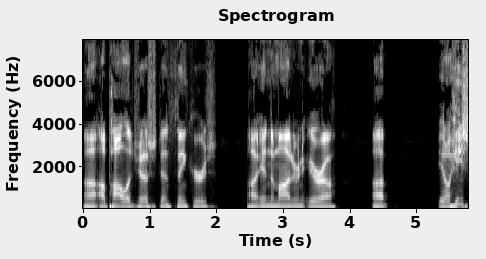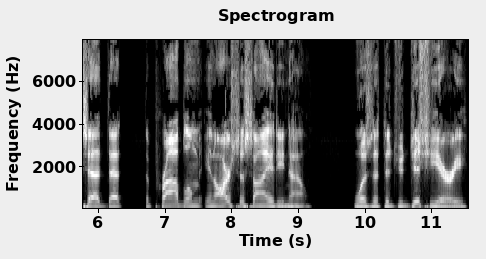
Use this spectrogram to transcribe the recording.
uh, apologists and thinkers uh, in the modern era. You know, he said that the problem in our society now was that the judiciary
